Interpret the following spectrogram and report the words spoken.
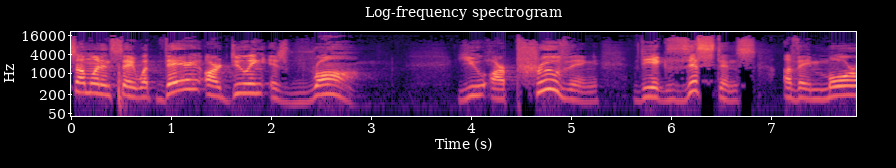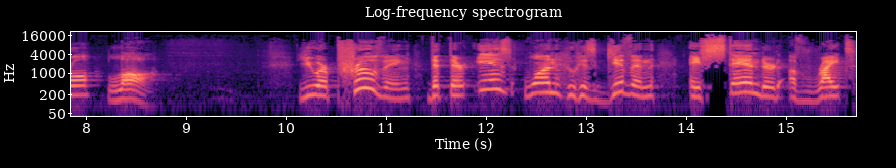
someone and say what they are doing is wrong, you are proving the existence of a moral law. You are proving that there is one who has given a standard of right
